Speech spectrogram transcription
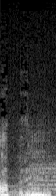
company.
